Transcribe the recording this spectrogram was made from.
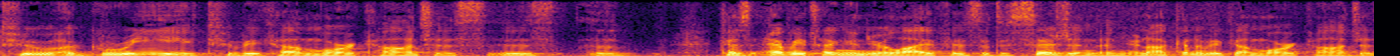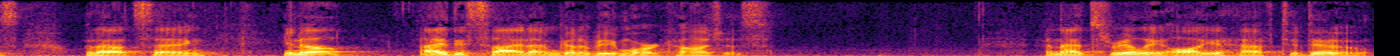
to agree to become more conscious is because uh, everything in your life is a decision, and you're not going to become more conscious without saying, you know, I decide I'm going to be more conscious. And that's really all you have to do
